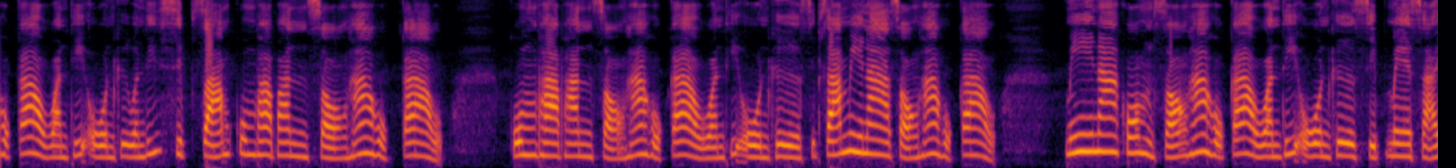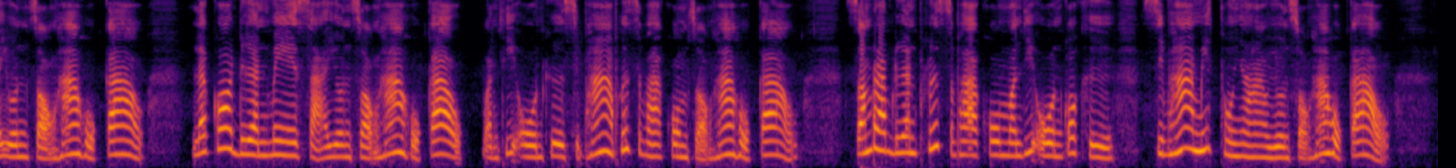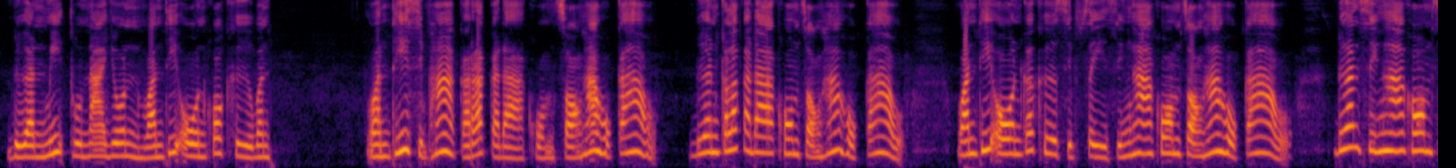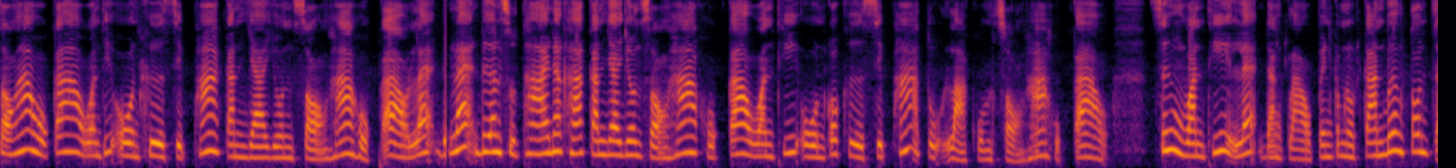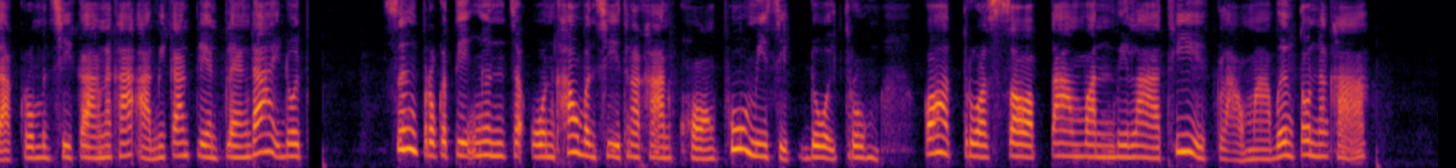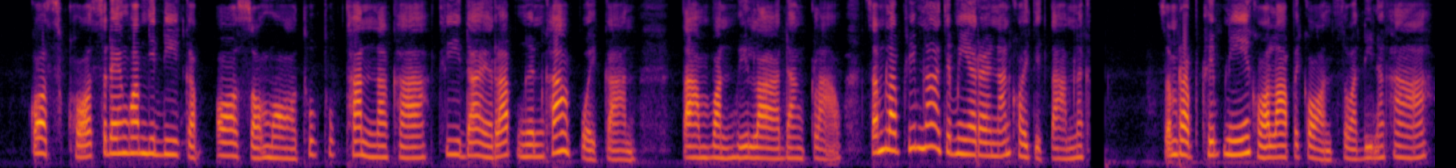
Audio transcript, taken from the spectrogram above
2569 วันที่โอนคือวันที่ 13 กุมภาพันธ์ 2569 กุมภาพันธ์ 2569 วันที่โอนคือ 13 มีนา 2569 มีนาคม 2569 วันที่โอนคือ 10 เมษายน 2569 แล้วก็เดือนเมษายน 2569 วันที่โอนคือ 15 พฤษภาคม 2569 สำหรับเดือนพฤษภาคมวันที่โอนก็คือ 15 มิถุนายน 2569 เดือนมิถุนายนวันที่โอนก็คือวันวันที่ 15 กรกฎาคม 2569 เดือนกรกฎาคม 2569 วันที่โอนก็คือ 14 สิงหาคม 2569 เดือนสิงหาคม 2569 วันที่โอนคือ 15 กันยายน 2569 และและเดือนสุดท้ายนะคะ กันยายน 2569 วันที่โอนก็คือ 15 ตุลาคม 2569 ซึ่งวันที่และดังกล่าวเป็นกำหนดการเบื้องต้นจากกรมบัญชีกลางนะคะ อาจมีการเปลี่ยนแปลงได้โดยซึ่งปกติเงินจะโอนเข้าบัญชีธนาคารของผู้มีสิทธิ์โดยตรง ก็ตรวจสอบตามวันเวลาที่กล่าวมาเบื้องต้นนะคะ ก็ขอแสดงความยินดีกับอสมทุกๆทท่านนะคะ ที่ได้รับเงินค่าป่วยการตามวันเวลาดังกล่าวสำหรับคลิปหน้าจะมีอะไรนั้นคอยติดตามนะคะสำหรับคลิปนี้ขอลาไปก่อน สวัสดีนะคะ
